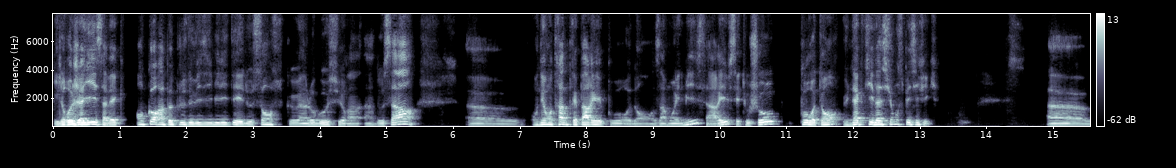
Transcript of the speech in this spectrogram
il rejaillisse avec encore un peu plus de visibilité et de sens qu'un logo sur un, dossard, on est en train de préparer pour dans un mois et demi, ça arrive, c'est tout chaud, pour autant une activation spécifique. Euh,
